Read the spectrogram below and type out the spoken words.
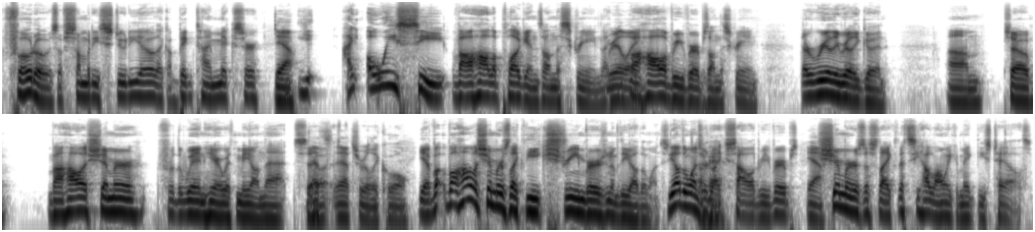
photos of somebody's studio, like a big time mixer. Yeah. y- I always see Valhalla plugins on the screen, like Really? Valhalla reverbs on the screen. They're really, really good. Um, so Valhalla Shimmer for the win here with me on that. So That's that's really cool. yeah, Va- Valhalla Shimmer is like the extreme version of the other ones. The other ones are like solid reverbs. Yeah. Shimmer is just like let's see how long we can make these tails.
